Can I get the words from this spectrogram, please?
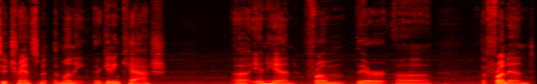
to transmit the money. They're getting cash uh, in hand from their uh, the front end,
